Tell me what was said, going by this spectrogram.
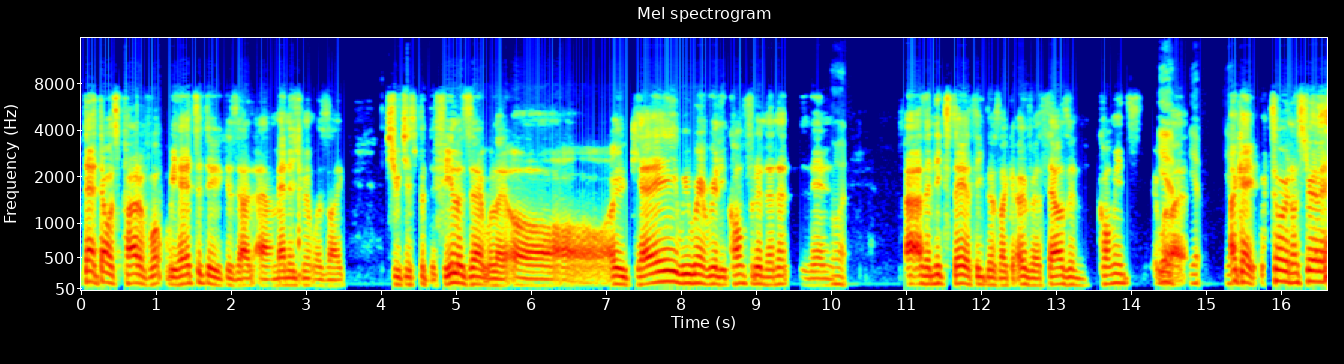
That that was part of what we had to do because our, our management was like, should we just put the feelers out? We're like, oh, okay. We weren't really confident in it. And then Right. uh, the next day, I think there was like over a thousand comments. Yeah. We're like, yep. Yep. okay, we're touring Australia.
